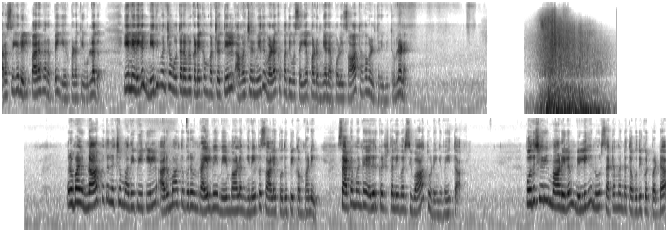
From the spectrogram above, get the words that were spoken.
அரசியலில் பரபரப்பை ஏற்படுத்தியுள்ளது. இந்நிலையில் நீதிமன்ற உத்தரவு கிடைக்கும் பட்சத்தில் அமைச்சர் மீது வழக்கு பதிவு செய்யப்படும் என போலீசார் தகவல் தெரிவித்துள்ளனர். ரூபாய் நாற்பது லட்சம் மதிப்பீட்டில் அருமார்த்தபுரம் ரயில்வே மேம்பாலம் இணைப்பு சாலை புதுப்பிக்கும் பணி சட்டமன்ற எதிர்க்கட்சித் தலைவர் சிவா தொடங்கி வைத்தார். புதுச்சேரி மாநிலம் வில்லியனூர் சட்டமன்ற தொகுதிக்குட்பட்ட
